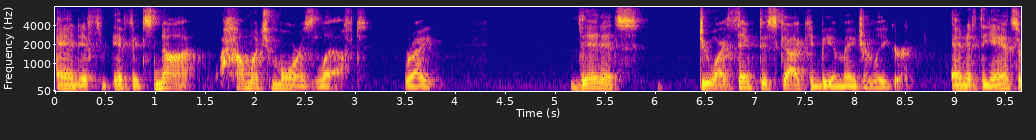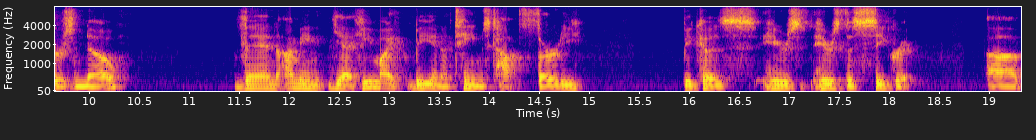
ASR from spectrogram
and if if it's not, how much more is left? Right. Then it's, do I think this guy can be a major leaguer? And if the answer is no, then I mean, yeah, he might be in a team's top 30 because here's here's the secret. Uh,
